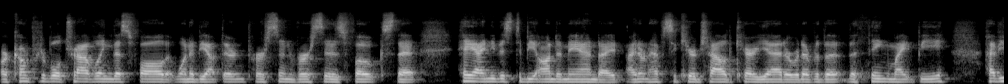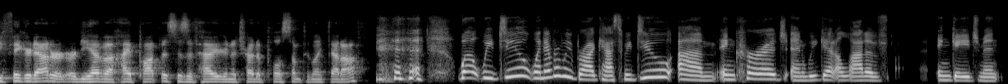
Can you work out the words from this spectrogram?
are comfortable traveling this fall that want to be out there in person versus folks that hey i need this to be on demand. I, I don't have secured childcare yet or whatever the, the thing might be. Have you figured out or, or do you have a hypothesis of how you're going to try to pull something like that off? Well we do whenever we broadcast we do um, encourage and we get a lot of engagement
